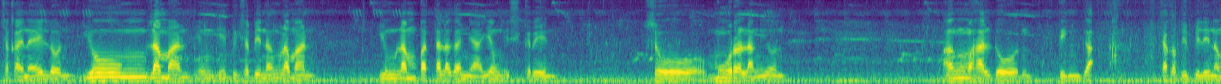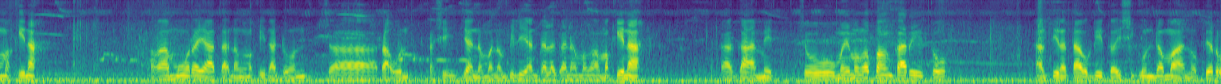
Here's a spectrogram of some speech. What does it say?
tsaka nylon. Yung laman, yung ibig sabihin ng laman, yung lambat talaga niya, yung screen. So, mura lang yun. Ang mahal doon, tingga. Tsaka bibili ng makina. Makamura yata ng makina doon sa Raon. Kasi dyan naman ang bilihan talaga ng mga makina kagamit. So may mga bangka rito ang tinatawag dito ay segunda mano pero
